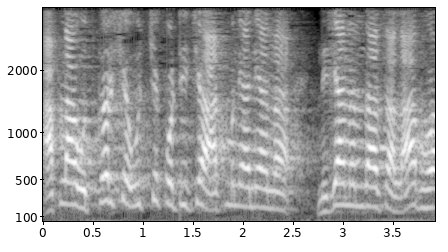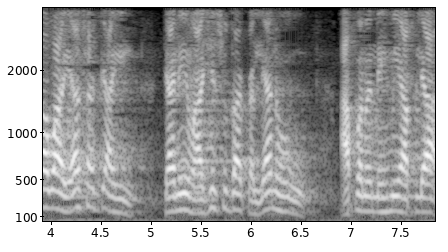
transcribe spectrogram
आपला उत्कर्ष उच्च कोटीच्या आत्मज्ञानांना निजानंदाचा लाभ व्हावा यासाठी आहे. त्याने माझे सुद्धा कल्याण होऊ. आपण नेहमी आपल्या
